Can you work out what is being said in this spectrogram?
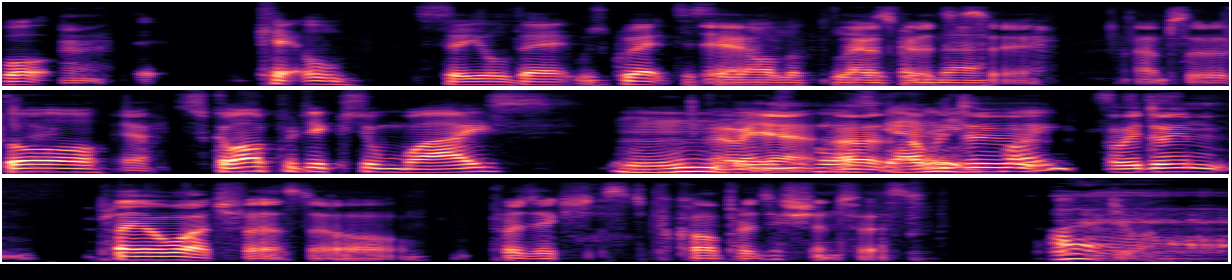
but Mm. Kittle sealed it. It was great to see Yeah, all the players in there. Absolutely. So, Yeah. score prediction wise, Mm, Oh yeah. Uh, are, we do, Points. are we doing player watch first or predictions? Call predictions first. Uh,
